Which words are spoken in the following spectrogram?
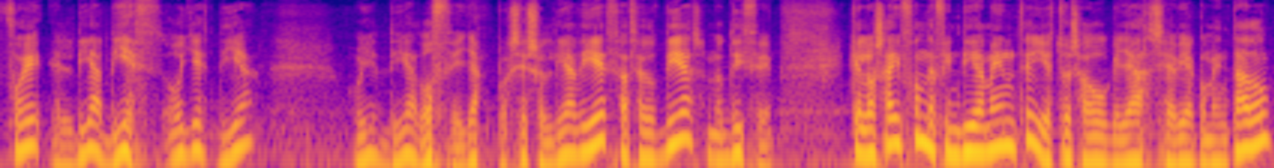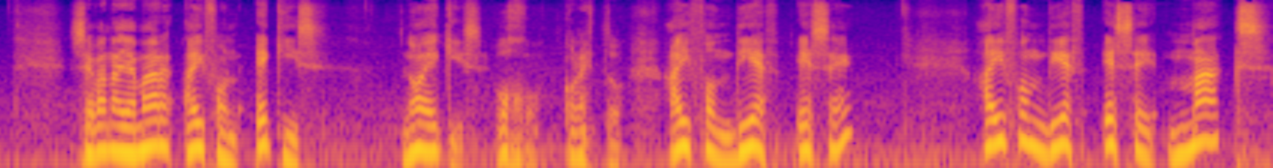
fue el día 10, hoy es día... Hoy es día 12 ya. Pues eso, el día 10, hace dos días, nos dice que los iPhone definitivamente, y esto es algo que ya se había comentado, se van a llamar iPhone X no X, ojo con esto, iPhone 10S, iPhone 10S Max,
